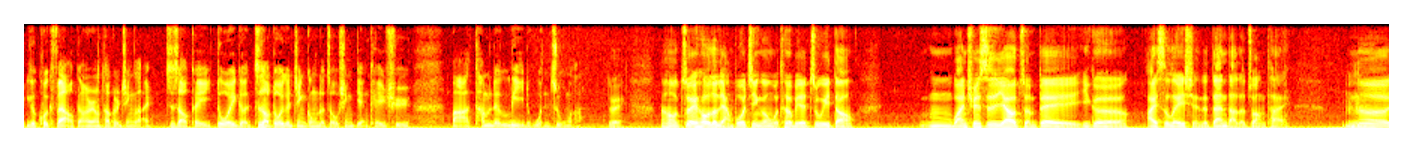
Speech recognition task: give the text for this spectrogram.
一个 quick foul，赶快让 Tucker 进来，至少可以多一个，至少多一个进攻的轴心点，可以去把他们的 lead 稳住嘛。对。然后最后的两波进攻，我特别注意到。嗯，完全是要准备一个 isolation 的单打的状态。那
